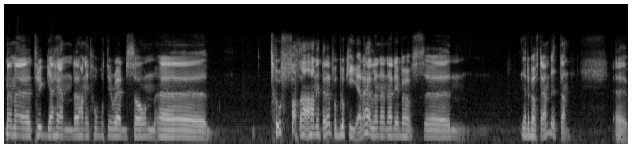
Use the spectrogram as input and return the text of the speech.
med, med trygga händer, han är ett hot i red zone. Eh, tuff alltså, han är inte rädd för att blockera heller när, när det behövs. Eh, när det behövs den biten. Eh,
